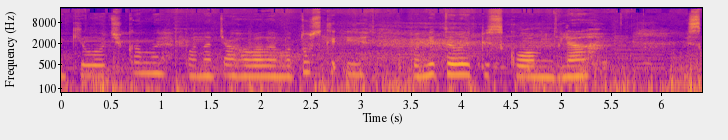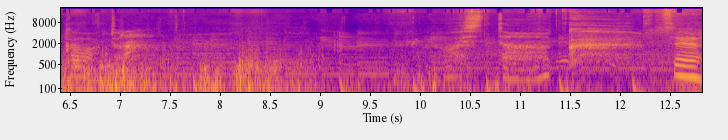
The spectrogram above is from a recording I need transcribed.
Такими кілочками понатягували мотузки і помітили піском для ескалатора. Ось так. Це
